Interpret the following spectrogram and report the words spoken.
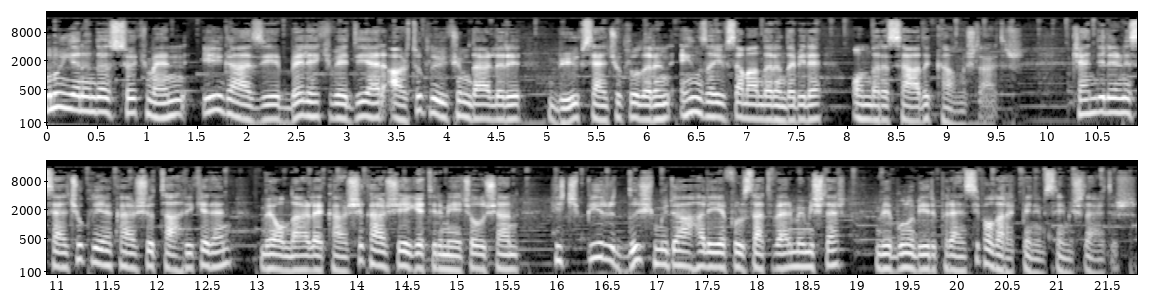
Bunun yanında Sökmen, İlgazi, Belek ve diğer Artuklu hükümdarları Büyük Selçukluların en zayıf zamanlarında bile onlara sadık kalmışlardır. Kendilerini Selçuklu'ya karşı tahrik eden ve onlarla karşı karşıya getirmeye çalışan hiçbir dış müdahaleye fırsat vermemişler ve bunu bir prensip olarak benimsemişlerdir.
